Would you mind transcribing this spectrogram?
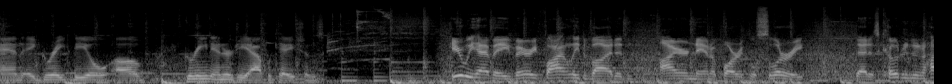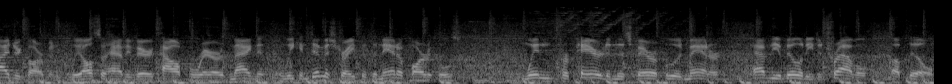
and a great deal of green energy applications. Here we have a very finely divided iron nanoparticle slurry that is coated in a hydrocarbon. We also have a very powerful rare earth magnet, and we can demonstrate that the nanoparticles, when prepared in this ferrofluid manner, have the ability to travel uphill.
